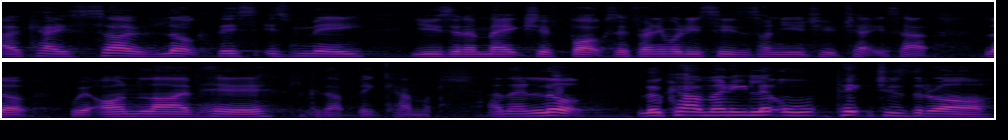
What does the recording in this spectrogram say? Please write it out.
Okay, so look, this is me using a makeshift box. If anybody sees this on YouTube, check this out. Look, we're on live here. Look at that big camera. And then look, look how many little pictures there are.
